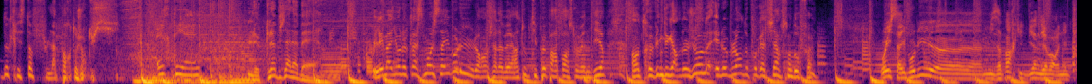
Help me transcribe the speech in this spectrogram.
de Christophe Laporte aujourd'hui. RTL, Le Club Jalabert. Les maillots, le classement, et ça évolue, Laurent Jalabert, un tout petit peu par rapport à ce qu'on vient de dire, entre Vingegaard le jaune et le blanc de Pogacar, son dauphin. Oui, ça évolue, euh, mis à part qu'il vient d'y avoir une toute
